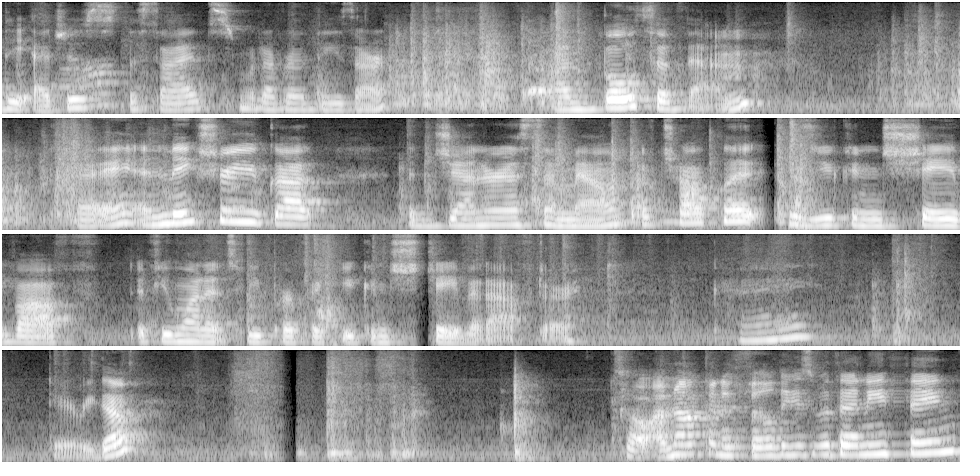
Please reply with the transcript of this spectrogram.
the edges, the sides, whatever these are, on both of them. Okay, and make sure you've got a generous amount of chocolate because you can shave off, if you want it to be perfect, you can shave it after. Okay, there we go. So I'm not gonna fill these with anything.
